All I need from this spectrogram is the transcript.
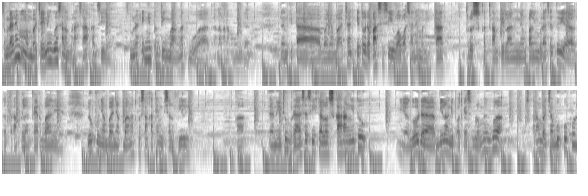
sebenarnya membaca ini gue sangat merasakan sih ya. Sebenarnya ini penting banget buat anak-anak muda. Dan kita banyak baca kita udah pasti sih wawasannya meningkat. Terus keterampilan yang paling berasa tuh ya keterampilan verbalnya ya. lu punya banyak banget kosakata yang bisa lu pilih. Dan itu berasa sih kalau sekarang itu ya gue udah bilang di podcast sebelumnya gue sekarang baca buku pun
